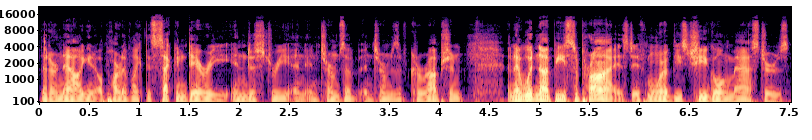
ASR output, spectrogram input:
that are now you know part of like the secondary industry and in terms of in terms of corruption. And I would not be surprised if more of these qigong masters,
